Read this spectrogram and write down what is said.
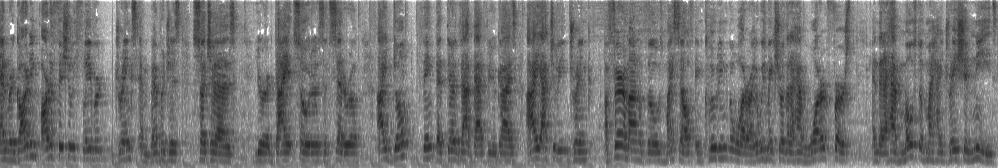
And regarding artificially flavored drinks and beverages such as your diet sodas, etc., I don't think that they're that bad for you guys. I actually drink a fair amount of those myself, including the water. I always make sure that I have water first and that I have most of my hydration needs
